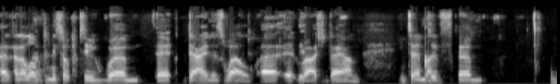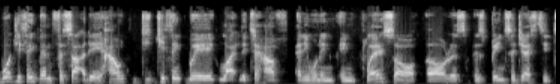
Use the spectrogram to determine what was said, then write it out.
and and I'll open this up to um, uh, Diane as well, uh, Raj and Diane, in terms of. Um, what do you think then for Saturday? How do, do you think we're likely to have anyone in, in place, or or as has been suggested,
